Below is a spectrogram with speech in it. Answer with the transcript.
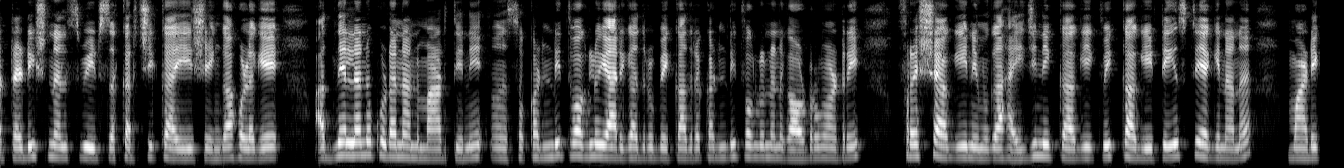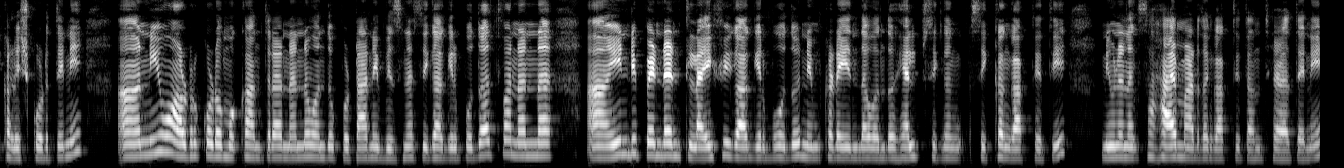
ಟ್ರೆಡಿಷ್ನಲ್ ಸ್ವೀಟ್ಸ್, ಕರ್ಚಿಕಾಯಿ, ಶೇಂಗಾ, ಹೋಳಿಗೆ ಅದನ್ನೆಲ್ಲನೂ ಕೂಡ ನಾನು ಮಾಡ್ತೀನಿ. ಸೊ ಖಂಡಿತವಾಗ್ಲೂ ಯಾರಿಗಾದರೂ ಬೇಕಾದರೆ ಖಂಡಿತವಾಗ್ಲೂ ನನಗೆ ಆರ್ಡ್ರ್ ಮಾಡಿರಿ. ಫ್ರೆಶ್ ಆಗಿ ನಿಮ್ಗೆ ಹೈಜಿನಿಕ್ ಆಗಿ ಕ್ವಿಕ್ ಟೇಸ್ಟಿಯಾಗಿ ನಾನು ಮಾಡಿ ಕಳಿಸ್ಕೊಡ್ತೀನಿ. ನೀವು ಆರ್ಡ್ರ್ ಕೊಡೋ ಮುಖಾಂತರ ನನ್ನ ಒಂದು ಪುಟಾಣಿ ಬಿಸ್ನೆಸ್ಸಿಗಾಗಿರ್ಬೋದು ಅಥವಾ ನನ್ನ ಇಂಡಿಪೆಂಡೆಂಟ್ ಲೈಫಿಗಾಗಿರ್ಬೋದು ನಿಮ್ಮ ಕಡೆಯಿಂದ ಒಂದು ಹೆಲ್ಪ್ ಸಿಕ್ಕಂಗೆ ಸಿಕ್ಕಂಗೆ ಆಗ್ತೈತಿ. ನೀವು ನನಗೆ ಸಹಾಯ ಮಾಡ್ದಂಗೆ ಆಗ್ತೈತೆ ಅಂತ ಹೇಳ್ತೇನೆ.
